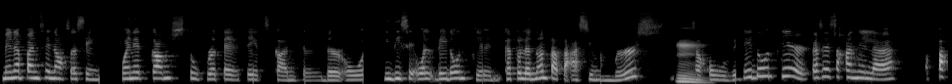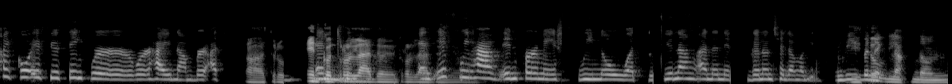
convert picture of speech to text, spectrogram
May napansin ako sa Singapore, when it comes to protecting its country, their own, hindi si, well, they don't care. Katulad nun, tataas yung numbers sa Mm. COVID. They don't care. Kasi sa kanila, paki ko if you think we're we're high number at Ah, true. And, And- kontrolado, kontrolado. and if we yun. have information, we know what to. Yun ang ano nila. Ganun sila mag Hindi ba nag-lockdown?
